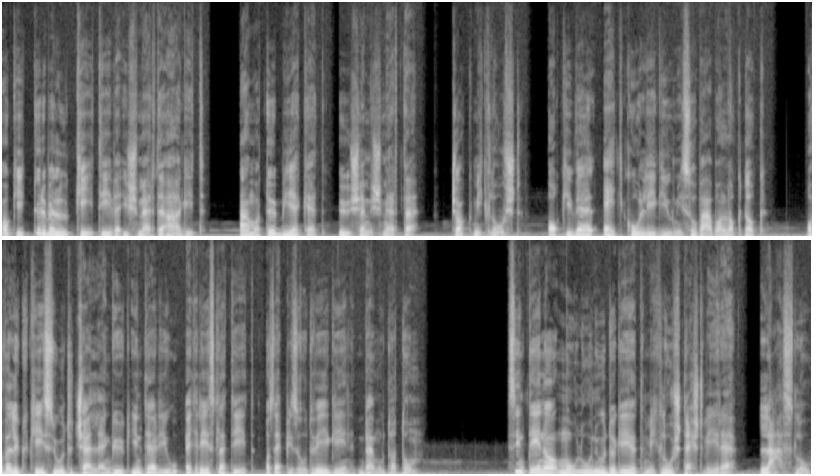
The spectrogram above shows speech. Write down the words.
aki körülbelül két éve ismerte Ágit, ám a többieket ő sem ismerte, csak Miklóst, akivel egy kollégiumi szobában laktak. A velük készült csellengők interjú egy részletét az epizód végén bemutatom. Szintén a mólón üldögélt Miklós testvére, László,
